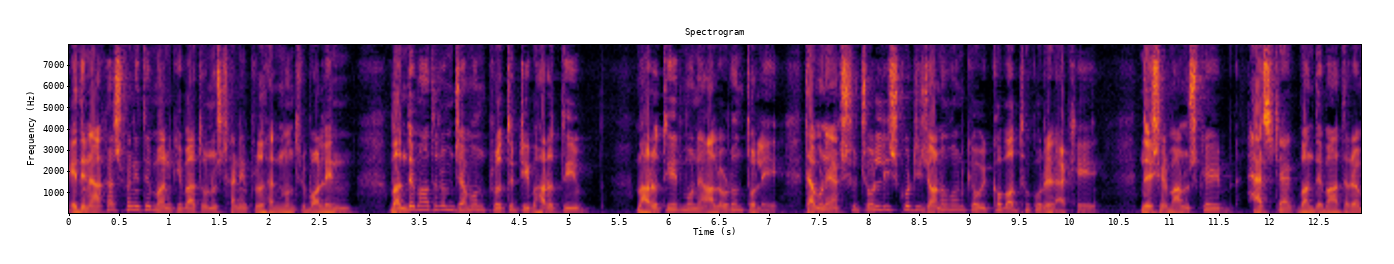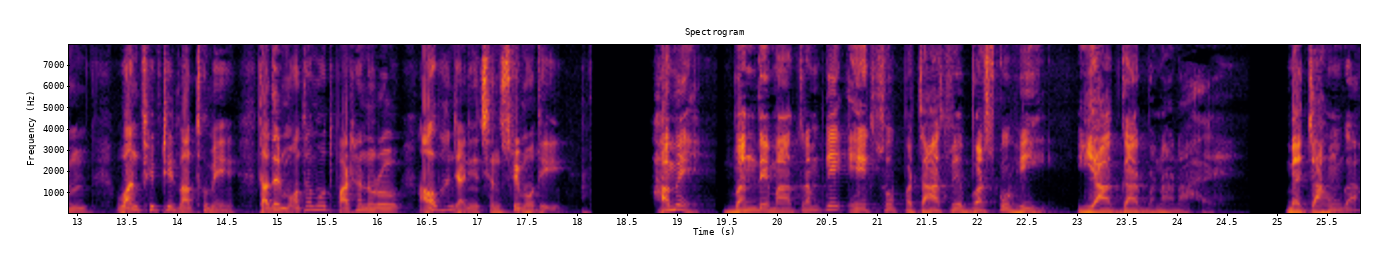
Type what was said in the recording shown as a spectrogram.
এদিন আকাশবাণীতে মন কি বাত অনুষ্ঠানে প্রধানমন্ত্রী বলেন বন্দে মাতারাম যেমন প্রতিটি ভারতীয় ভারতীয়ের মনে আলোড়ন তোলে তেমন একশো চল্লিশ কোটি জনগণকে ঐক্যবদ্ধ করে রাখে দেশের মানুষকে হ্যাশট্যাগ বন্দে মাতারাম ওয়ান ফিফটির মাধ্যমে তাদের মতামত পাঠানোরও আহ্বান জানিয়েছেন শ্রী মোদী हमें वंदे मातरम के 150वें वर्ष को भी यादगार बनाना है। मैं चाहूँगा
